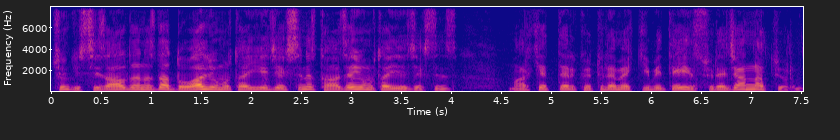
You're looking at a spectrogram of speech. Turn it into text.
Çünkü siz aldığınızda doğal yumurta yiyeceksiniz, taze yumurta yiyeceksiniz. Marketleri kötülemek gibi değil, süreci anlatıyorum.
